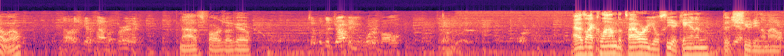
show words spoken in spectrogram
Oh well. No, gotta pound them further. Nah, as far as I'll go. What's up with the dropping water ball? As I climb the tower, you'll see a cannon that's Yeah. shooting them out.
